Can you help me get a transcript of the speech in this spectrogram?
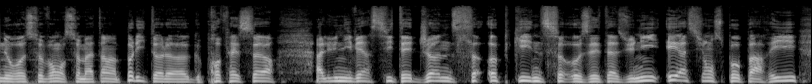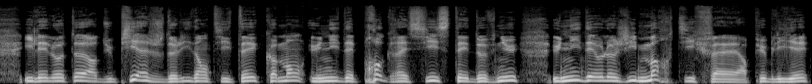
Nous recevons ce matin un politologue, professeur à l'université Johns Hopkins aux États-Unis et à Sciences Po Paris. Il est l'auteur du piège de l'identité, comment une idée progressiste est devenue une idéologie mortifère, publié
